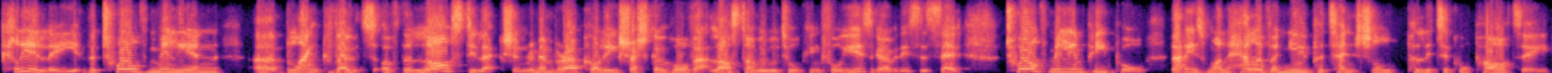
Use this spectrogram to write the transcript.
Clearly, the 12 million uh, blank votes of the last election. Remember our colleague Srećko Horvat, last time we were talking four years ago with this, has said 12 million people, that is one hell of a new potential political party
